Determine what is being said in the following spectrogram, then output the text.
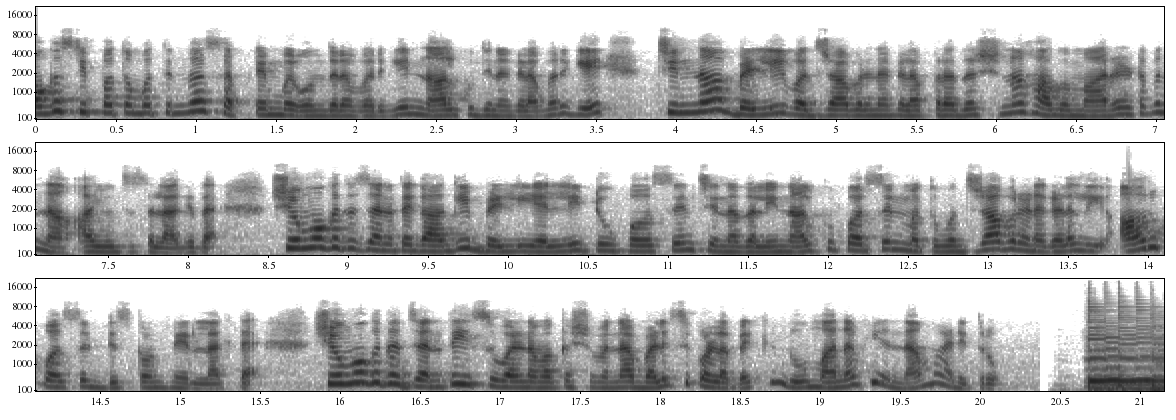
ಆಗಸ್ಟ್ ಇಪ್ಪತ್ತೊಂಬತ್ತರಿಂದ ಸೆಪ್ಟೆಂಬರ್ ಒಂದರವರೆಗೆ ನಾಲ್ಕು ದಿನಗಳವರೆಗೆ ಚಿನ್ನ, ಬೆಳ್ಳಿ, ವಜ್ರಾಭರಣಗಳ ಪ್ರದರ್ಶನ ಹಾಗೂ ಮಾರಾಟವನ್ನ ಆಯೋಜಿಸಲಾಗಿದೆ. ಶಿವಮೊಗ್ಗದ ಜನತೆಗಾಗಿ ಬೆಳ್ಳಿಯಲ್ಲಿ ಟೂ ಪರ್ಸೆಂಟ್ ಚಿನ್ನದಲ್ಲಿ ನಾಲ್ಕು ಪರ್ಸೆಂಟ್ ಮತ್ತು ವಜ್ರಾಭರಣಗಳಲ್ಲಿ ಆರು ಪರ್ಸೆಂಟ್ ಡಿಸ್ಕೌಂಟ್ ನೀಡಲಾಗಿದೆ. ಶಿವಮೊಗ್ಗದ ಜನತೆ ಈ ಸುವರ್ಣಾವಕಾಶವನ್ನ ಬಳಸಿಕೊಳ್ಳಬೇಕೆಂದು ಮನವಿಯನ್ನ ಮಾಡಿದ್ರು. Música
